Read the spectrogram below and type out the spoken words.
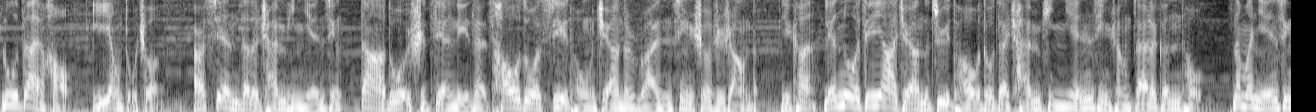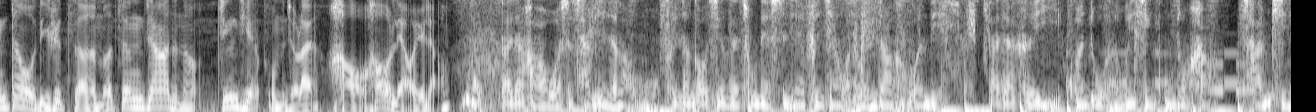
路再好一样堵车。而现在的产品粘性大多是建立在操作系统这样的软性设施上的。你看，连诺基亚这样的巨头都在产品粘性上栽了跟头。那么粘性到底是怎么增加的呢？今天我们就来好好聊一聊。大家好，我是产品人老吴，非常高兴在充电时间分享我的文章和观点。大家可以关注我的微信公众号“产品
